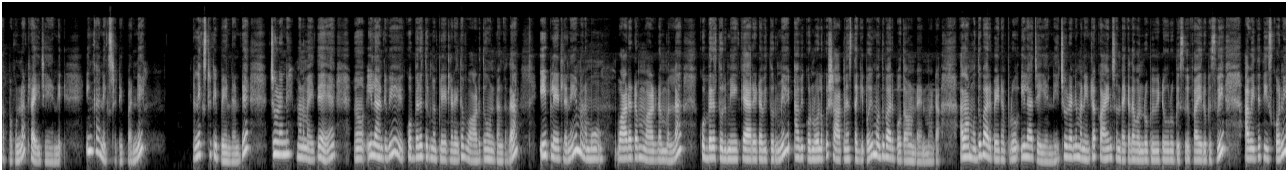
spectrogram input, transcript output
తప్పకుండా ట్రై చేయండి. ఇంకా నెక్స్ట్ టిప్ అండి. నెక్స్ట్ టిప్ ఏంటంటే చూడండి మనమైతే ఇలాంటివి కొబ్బరి తురిమే ప్లేట్లను అయితే వాడుతూ ఉంటాం కదా. ఈ ప్లేట్లని మనము వాడటం వాడడం వల్ల కొబ్బరి తురిమి క్యారెట్ అవి తురిమి అవి కొన్ని రోజులకు షార్ప్నెస్ తగ్గిపోయి మొద్దుబారిపోతూ ఉంటాయి అనమాట అలా మొద్దుబారిపోయినప్పుడు ఇలా చేయండి. చూడండి మన ఇంట్లో కాయిన్స్ ఉంటాయి కదా వన్ రూపీవి టూ రూపీస్వి ఫైవ్ రూపీస్వి అవి అయితే తీసుకొని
